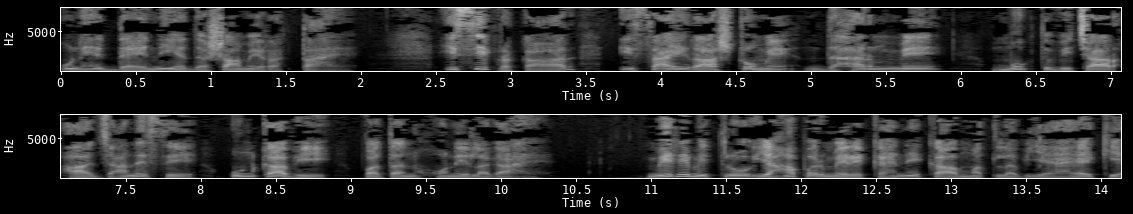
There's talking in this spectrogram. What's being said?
उन्हें दयनीय दशा में रखता है। इसी प्रकार ईसाई राष्ट्रों में धर्म में मुक्त विचार आ जाने से उनका भी पतन होने लगा है। मेरे मित्रों, यहाँ पर मेरे कहने का मतलब यह है कि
